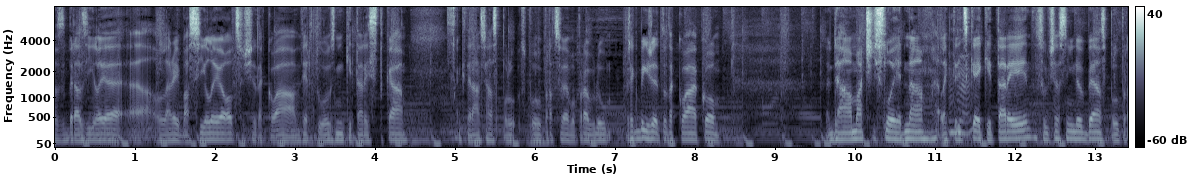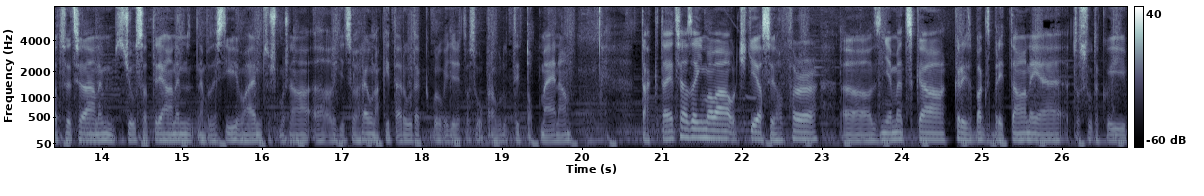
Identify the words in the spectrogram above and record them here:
z Brazílie eh, Larry Basilio, což je taková virtuózní kytaristka, která třeba spolu, spolupracuje opravdu, řekl bych, že je to taková jako dáma číslo jedna elektrické mm-hmm. kytary v současné době a spolupracuje třeba nevím, s Joe Satrianem nebo se Stevie Vajem, což možná uh, lidi, co hrajou na kytaru, tak budou vědět, že to jsou opravdu ty top jména. Tak ta je třeba zajímavá, určitě asi Hofer uh, z Německa, Chris Buck z Británie, to jsou takový,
